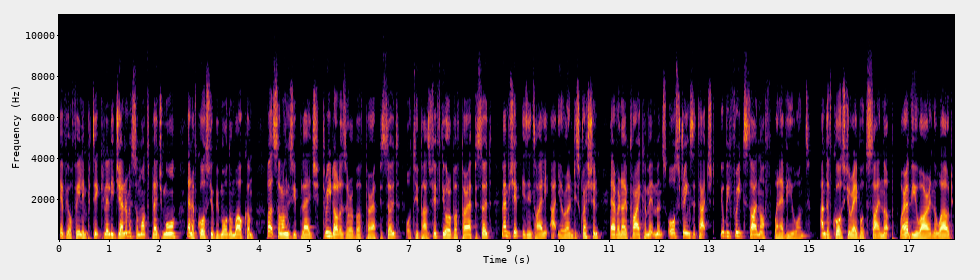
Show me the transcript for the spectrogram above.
if you're feeling particularly generous and want to pledge more, then of course you'll be more than welcome. But so long as you pledge $3 or above per episode, or £2.50 or above per episode, membership is entirely at your own discretion. There are no prior commitments or strings attached. You'll be free to sign off whenever you want. And of course, you're able to sign up wherever you are in the world.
